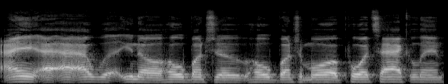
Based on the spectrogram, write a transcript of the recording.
I ain't, I, I, you know, a whole bunch of, whole bunch of more poor tackling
